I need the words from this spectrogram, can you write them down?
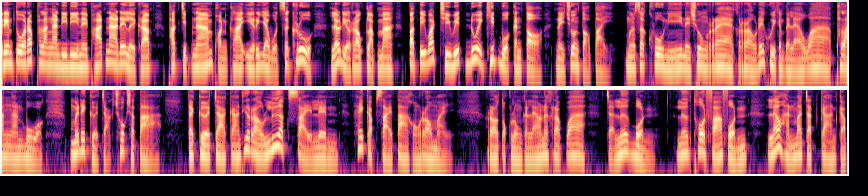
เตรียมตัวรับพลังงานดีๆ ในพาร์ทหน้าได้เลยครับ พักจิบน้ำผ่อนคลายอิริยาบถสักครู่ แล้วเดี๋ยวเรากลับมาปฏิวัติชีวิตด้วยคิดบวกกันต่อในช่วงต่อไป เมื่อสักครู่นี้ในช่วงแรกเราได้คุยกันไปแล้วว่า พลังงานบวก ไม่ได้เกิดจากโชคชะตา แต่เกิดจากการที่เราเลือกใส่เลนให้กับสายตาของเราใหม่ เราตกลงกันแล้วนะครับว่าจะเลิกบ่น เลิกโทษฟ้าฝน แล้วหันมาจัดการกับ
